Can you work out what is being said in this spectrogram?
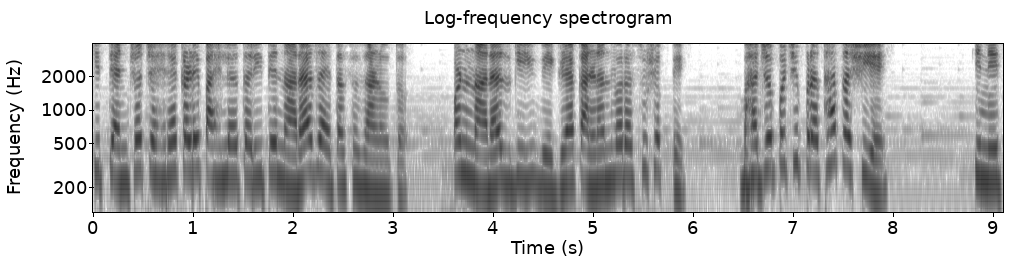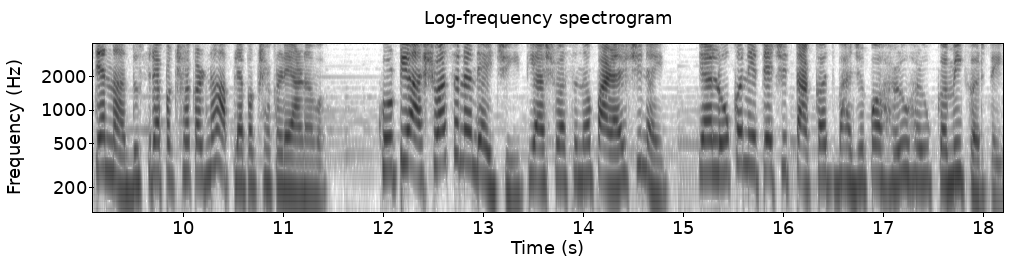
की त्यांच्या चेहऱ्याकडे पाहिलं तरी ते नाराज आहेत असं जाणवतं. पण नाराजगी वेगळ्या कारणांवर असू शकते. भाजपची प्रथाच अशी आहे की नेत्यांना दुसऱ्या पक्षाकडनं आपल्या पक्षाकडे आणावं. खोटी आश्वासनं द्यायची ती आश्वासनं पाळायची नाहीत. या लोकनेत्याची ताकद भाजप हळूहळू कमी करते.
